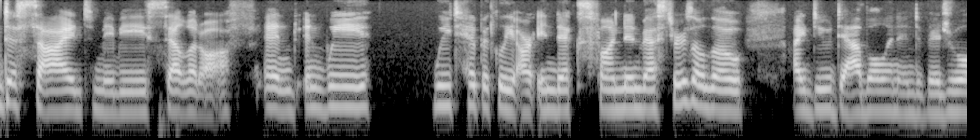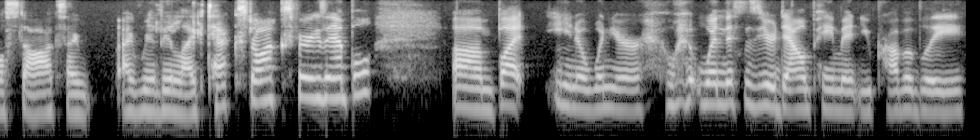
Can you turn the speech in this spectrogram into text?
decide to maybe sell it off. And and we we typically are index fund investors although i do dabble in individual stocks. I, I really like tech stocks for example um, but you know when you're when this is your down payment you probably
